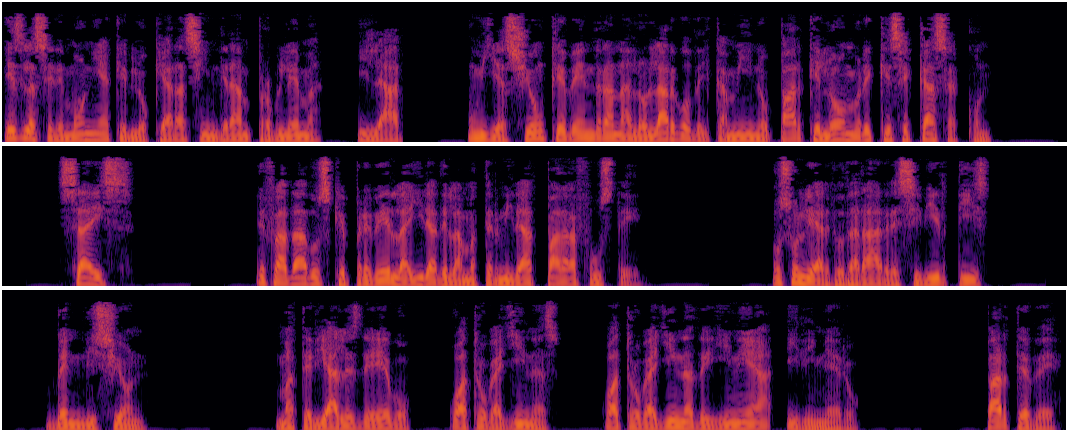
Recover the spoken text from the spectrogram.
Es la ceremonia que bloqueará sin gran problema, y la humillación que vendrán a lo largo del camino para que el hombre que se casa con 6. Enfadados que prevé la ira de la maternidad para fuste. Oso le ayudará a recibir tis. Bendición. Materiales de Evo, cuatro gallinas, cuatro gallinas de Guinea y dinero. Parte B.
